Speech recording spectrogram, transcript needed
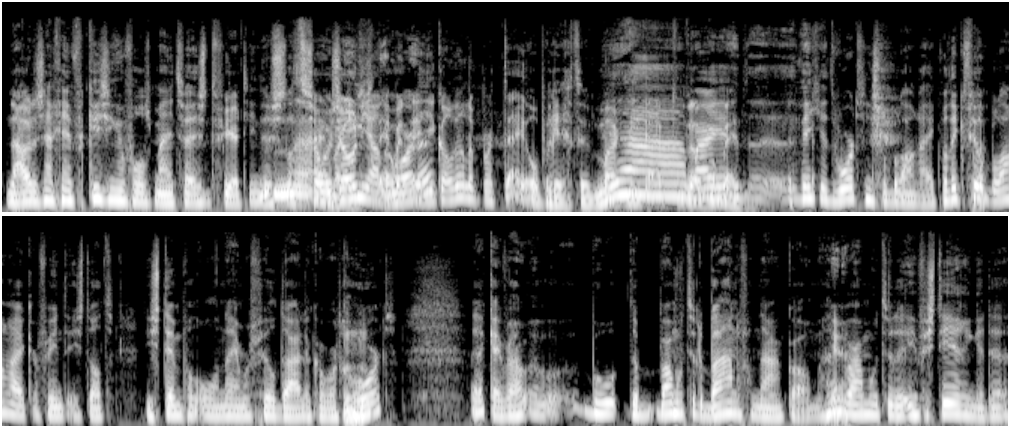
Nou, er zijn geen verkiezingen volgens mij in 2014. Dus dat is sowieso niet aan de orde. Je kan wel een partij oprichten. Maakt ja, niet uit maar eh, weet je, het woord is niet zo belangrijk. Wat ik veel belangrijker vind, is dat die stem van ondernemers veel duidelijker wordt Mhm. gehoord. Eh, kijk, waar, eh, waar moeten de banen vandaan komen? Hè? Ja. Waar moeten de investeringen, de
